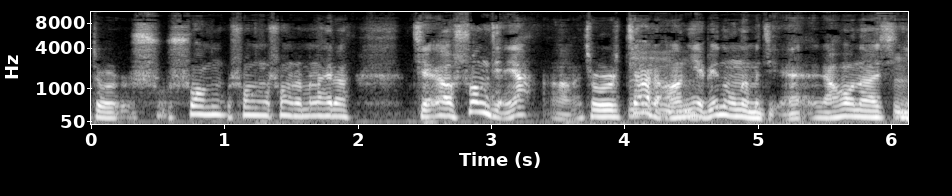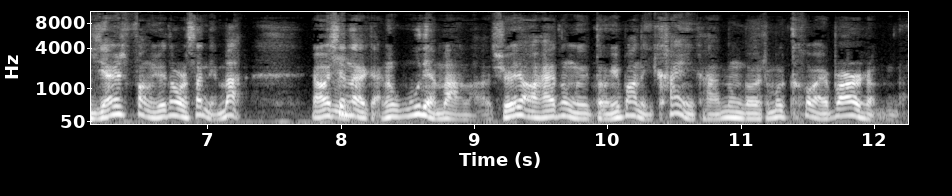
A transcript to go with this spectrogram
就是双双双双什么来着，减要双减压啊，就是家长你也别弄那么紧，然后呢，以前放学都是三点半。然后现在改成五点半了，学校还弄等于帮你看一看，弄个什么课外班什么的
